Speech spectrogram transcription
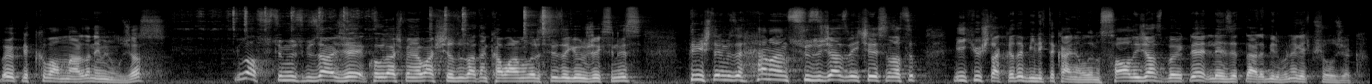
Böylelikle kıvamlardan emin olacağız. Yulaf sütümüz güzelce koyulaşmaya başladı. Zaten kabarmaları siz de göreceksiniz. Pirinçlerimizi hemen süzeceğiz ve içerisine atıp 1-2-3 dakikada birlikte kaynamalarını sağlayacağız. Böylelikle lezzetler de birbirine geçmiş olacak.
